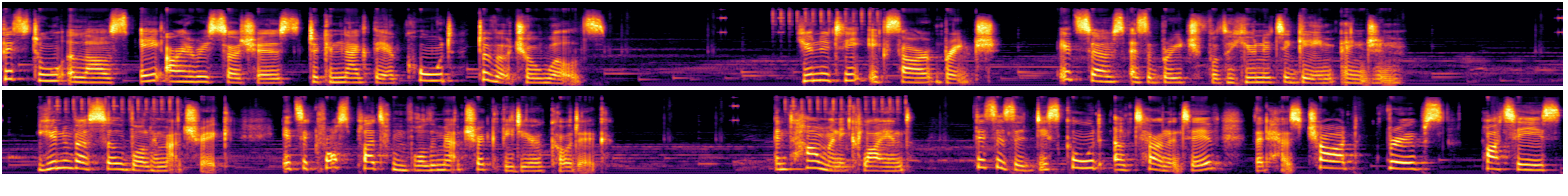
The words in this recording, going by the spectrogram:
This tool allows AI researchers to connect their code to virtual worlds. Unity XR Bridge. It serves as a bridge for the Unity game engine. Universal Volumetric. It's a cross-platform volumetric video codec. And Harmony Client. This is a Discord alternative that has chat, groups, parties,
